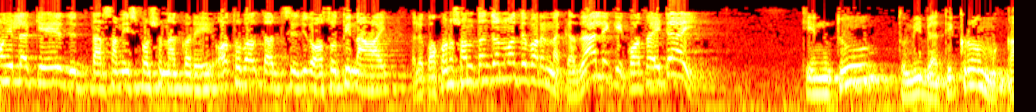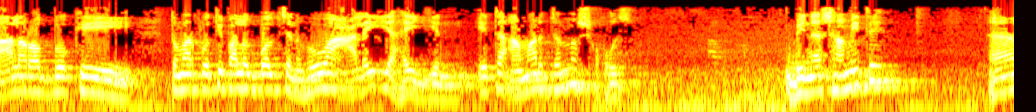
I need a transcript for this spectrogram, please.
মহিলাকে যদি তার স্বামী স্পর্শ না করে অথবা তার সে যদি অসতি না হয়, তাহলে কখনো সন্তান জন্মাতে পারে না কাজালি কি কথা এটাই। কিন্তু তুমি ব্যতিক্রম, কাল রব্বকে। তোমার প্রতিপালক বলছেন, হুয়া আলাইয়া হাইয়েন এটা আমার জন্য সহজ। বিনা স্বামীতে হ্যাঁ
